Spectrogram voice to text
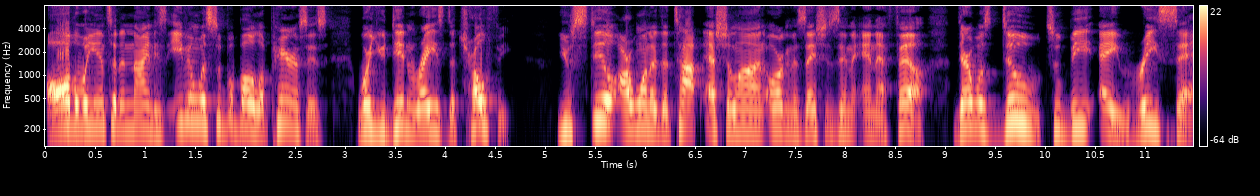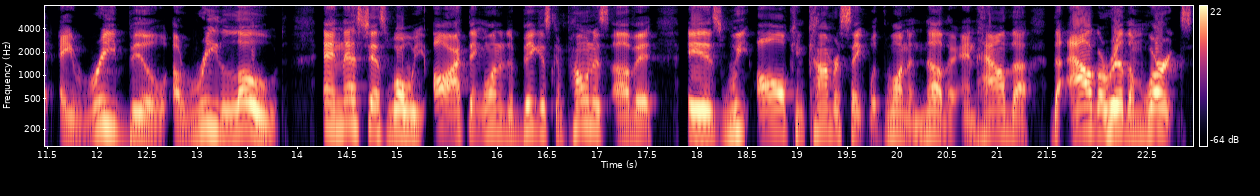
all the way into the 90s, even with Super Bowl appearances, where you didn't raise the trophy you still are one of the top echelon organizations in the NFL. There was due to be a reset, a rebuild, a reload. And that's just where we are. I think one of the biggest components of it is we all can conversate with one another and how the, the algorithm works,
